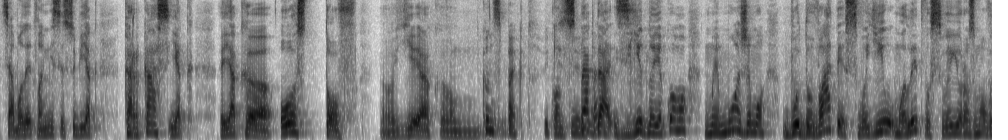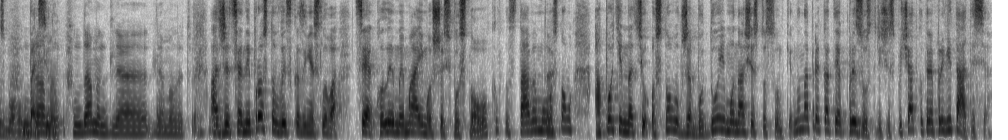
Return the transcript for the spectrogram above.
Ця молитва містить собі як каркас, як, як е, остов, є як ем, Конспект. конспект, да, згідно якого ми можемо будувати свою молитву, свою розмову з Богом. бесіду. Фундамент, фундамент для, для молитви. Адже це не просто висказання слова, це коли ми маємо щось в основу, ставимо в основу, а потім на цю основу вже будуємо наші стосунки. Ну, наприклад, як при зустрічі. Спочатку треба привітатися.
